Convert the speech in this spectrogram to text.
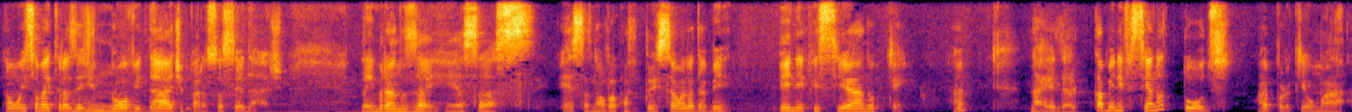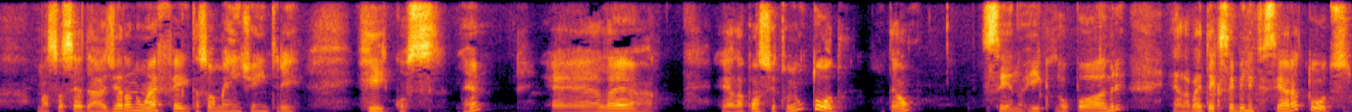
Então, isso vai trazer de novidade para a sociedade. Lembrando aí, essas, essa nova Constituição, ela está beneficiando quem? Na realidade, está beneficiando a todos é? porque uma, uma sociedade ela não é feita somente entre ricos, né? Ela, é, ela constitui um todo. Então, sendo ricos ou pobre, ela vai ter que se beneficiar a todos.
